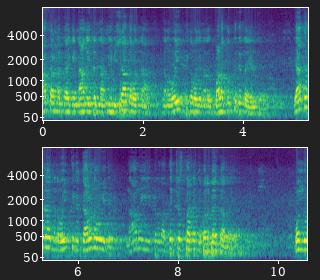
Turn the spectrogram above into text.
ಆ ಕಾರಣಕ್ಕಾಗಿ ನಾನು ಇದನ್ನು ಈ ವಿಷಾದವನ್ನು ನನ್ನ ವೈಯಕ್ತಿಕವಾಗಿ ನಾನು ಬಹಳ ದುಃಖದಿಂದ ಹೇಳ್ತೇನೆ. ಯಾಕಂದರೆ ನನ್ನ ವೈಯಕ್ತಿಕ ಕಾರಣವೂ ಇದೆ. ನಾನು ಈ ಥರದ ಅಧ್ಯಕ್ಷ ಸ್ಥಾನಕ್ಕೆ ಬರಬೇಕಾದ್ರೆ ಒಂದು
